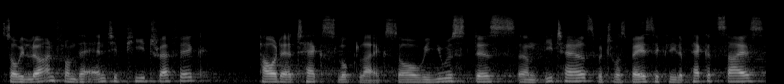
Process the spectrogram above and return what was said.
so we learned from the NTP traffic how the attacks look like. So we used this um, details, which was basically the packet size.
